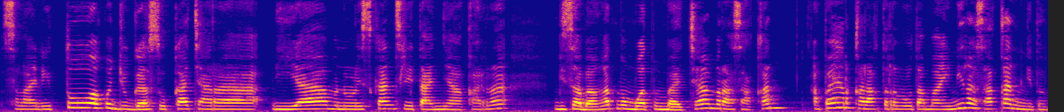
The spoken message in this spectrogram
Selain itu, aku juga suka cara dia menuliskan ceritanya karena bisa banget membuat pembaca merasakan apa yang karakter utama ini rasakan gitu.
